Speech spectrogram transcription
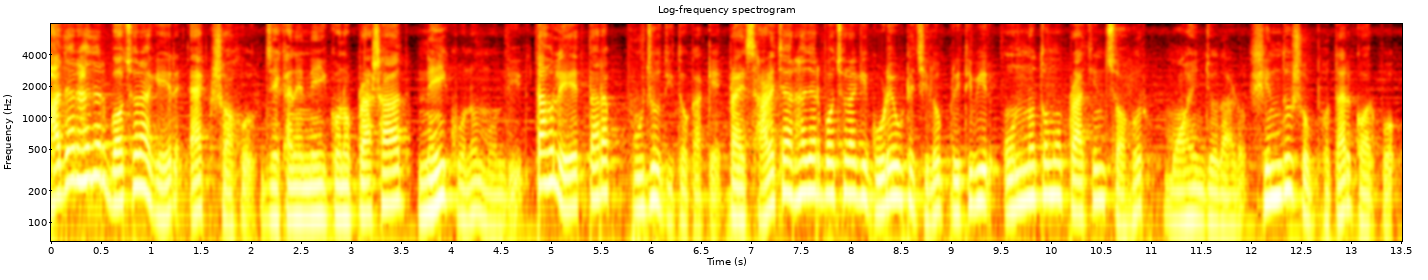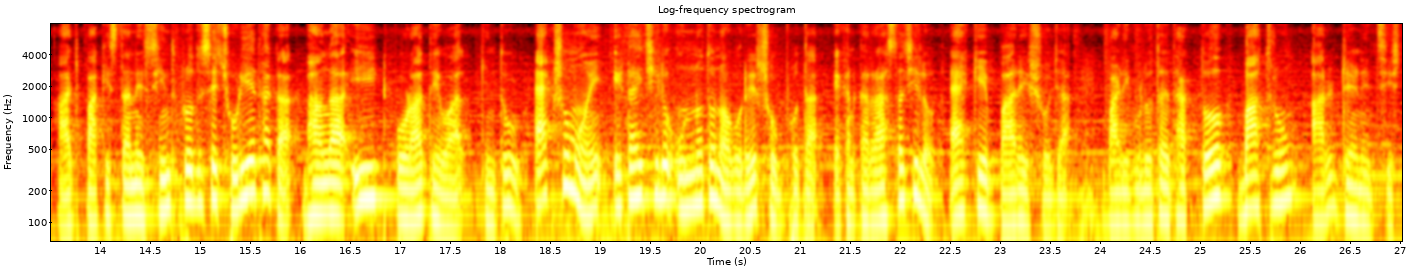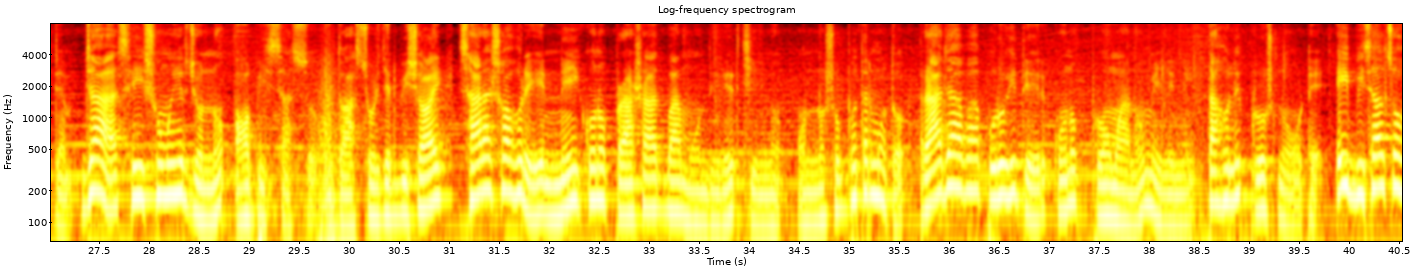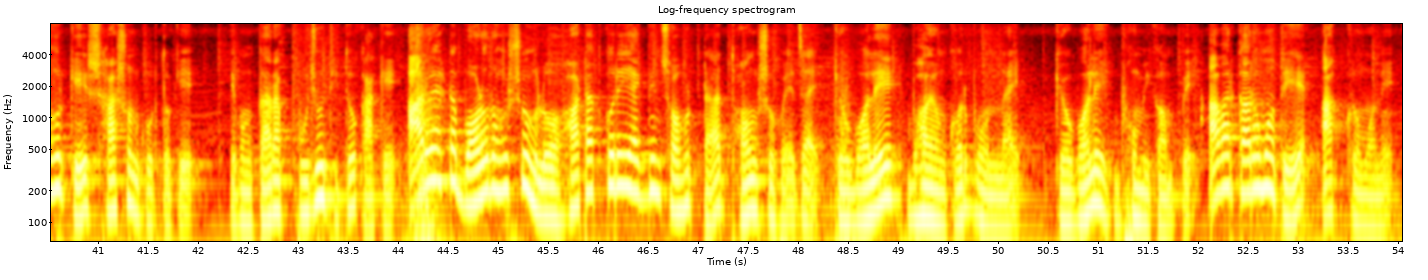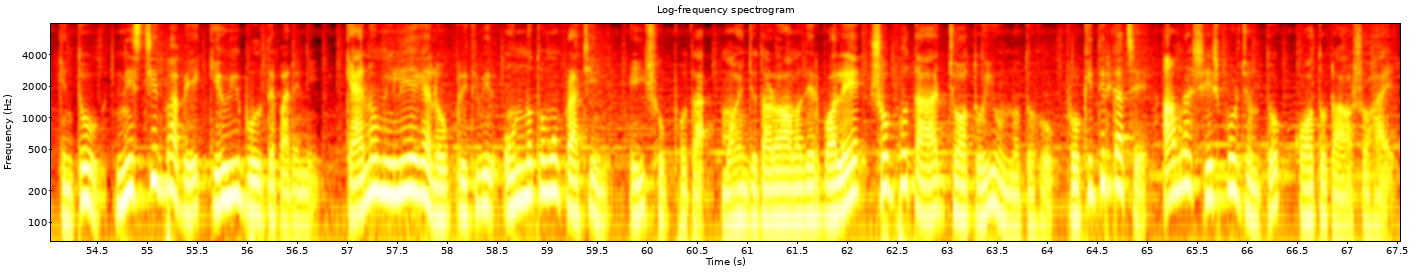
হাজার হাজার বছর আগের এক শহর, যেখানে নেই কোনো প্রাসাদ, নেই কোনো মন্দির। তাহলে তারা পুজো দিত কাকে? প্রায় সাড়ে চার হাজার বছর আগে গড়ে উঠেছিল পৃথিবীর অন্যতম প্রাচীন শহর মহেঞ্জোদাড়ো, সিন্ধু সভ্যতার গর্ব। আজ পাকিস্তানের সিন্ধ প্রদেশে ছড়িয়ে থাকা ভাঙা ইট, পোড়া দেওয়াল। কিন্তু একসময় এটাই ছিল উন্নত নগরের সভ্যতা। এখানকার রাস্তা ছিল একেবারে সোজা। বাড়িগুলোতে থাকতো বাথরুম আর ড্রেনেজ সিস্টেম, যা সেই সময়ের জন্য অবিশ্বাস্য। কিন্তু আশ্চর্যের বিষয়, সারা শহরে নেই কোনো প্রাসাদ বা মন্দিরের চিহ্ন। অন্য সভ্যতার মতো রাজা বা পুরোহিতের কোনো প্রমাণও মেলেনি। তাহলে প্রশ্ন ওঠে, এই বিশাল শহরকে শাসন করত কে? এবং তারা পুজো দিত কাকে? আরও একটা বড় রহস্য হলো, হঠাৎ করেই একদিন শহরটা ধ্বংস হয়ে যায়। কেউ বলে, ভয়ঙ্কর বন্যায়। কেউ বলে ভূমিকম্পে, আবার কারও মতে আক্রমণে। কিন্তু নিশ্চিতভাবে কেউই বলতে পারেনি কেন মিলিয়ে গেল পৃথিবীর অন্যতম প্রাচীন এই সভ্যতা। মহেঞ্জোদাড়ো আমাদের বলে, সভ্যতা যতই উন্নত হোক, প্রকৃতির কাছে আমরা শেষ পর্যন্ত কতটা অসহায়।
